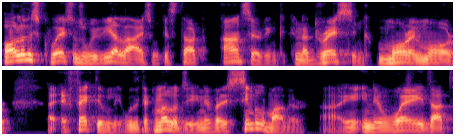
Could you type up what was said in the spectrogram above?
all of these questions we realize we can start answering and addressing more and more uh, effectively with the technology in a very simple manner, uh, in, in, a way that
